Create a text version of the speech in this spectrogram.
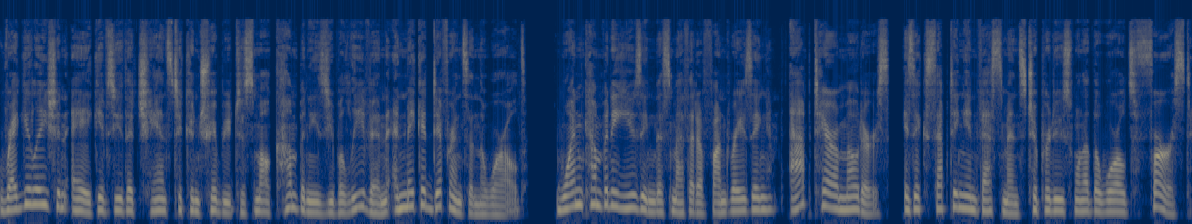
Regulation A gives you the chance to contribute to small companies you believe in and make a difference in the world. One company using this method of fundraising, Aptera Motors, is accepting investments to produce one of the world's first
